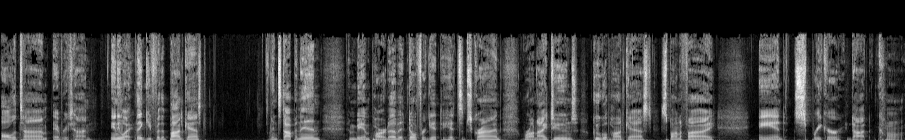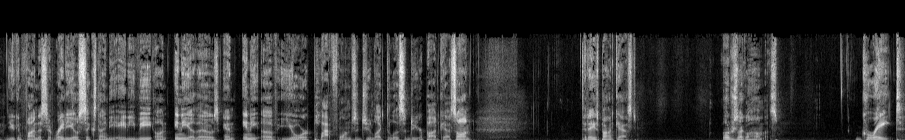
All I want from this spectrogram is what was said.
all the time, every time. Anyway, thank you for the podcast and stopping in and being part of it. Don't forget to hit subscribe. We're on iTunes, Google Podcast, Spotify, and Spreaker.com. You can find us at Radio 690 ADV on any of those and any of your platforms that you like to listen to your podcasts on today's podcast motorcycle helmets. Great,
